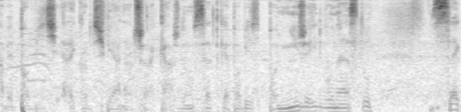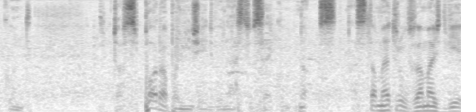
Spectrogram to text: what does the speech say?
Aby pobić rekord świata, trzeba każdą setkę pobiec poniżej 12 sekund. I to sporo poniżej 12 sekund. No, s- 100 metrów złamać dwie, y,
